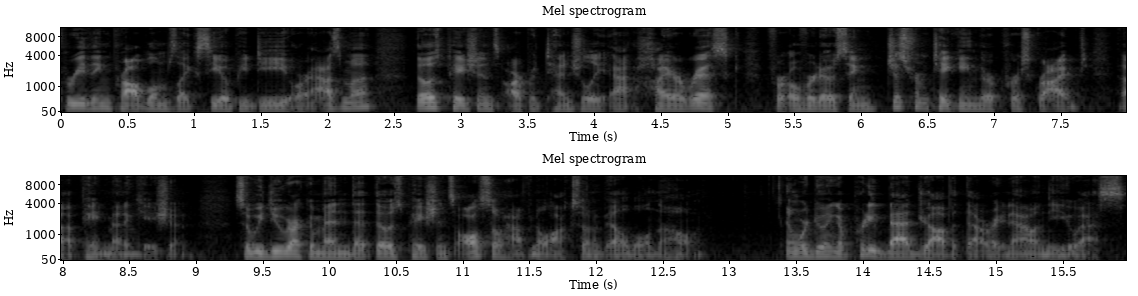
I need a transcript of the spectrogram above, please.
breathing problems like COPD or asthma, those patients are potentially at higher risk for overdosing just from taking their prescribed uh, pain medication. So we do recommend that those patients also have naloxone available in the home. And we're doing a pretty bad job at that right now in the US.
